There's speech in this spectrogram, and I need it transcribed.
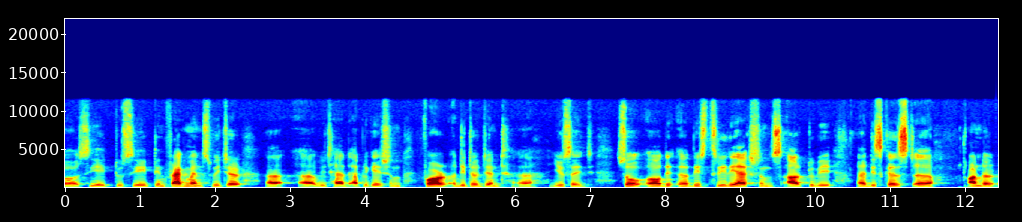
uh, C 8 to C 18 fragments which are uh, which had application for detergent uh, usage. So, uh, the, uh, these three reactions are to be discussed under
